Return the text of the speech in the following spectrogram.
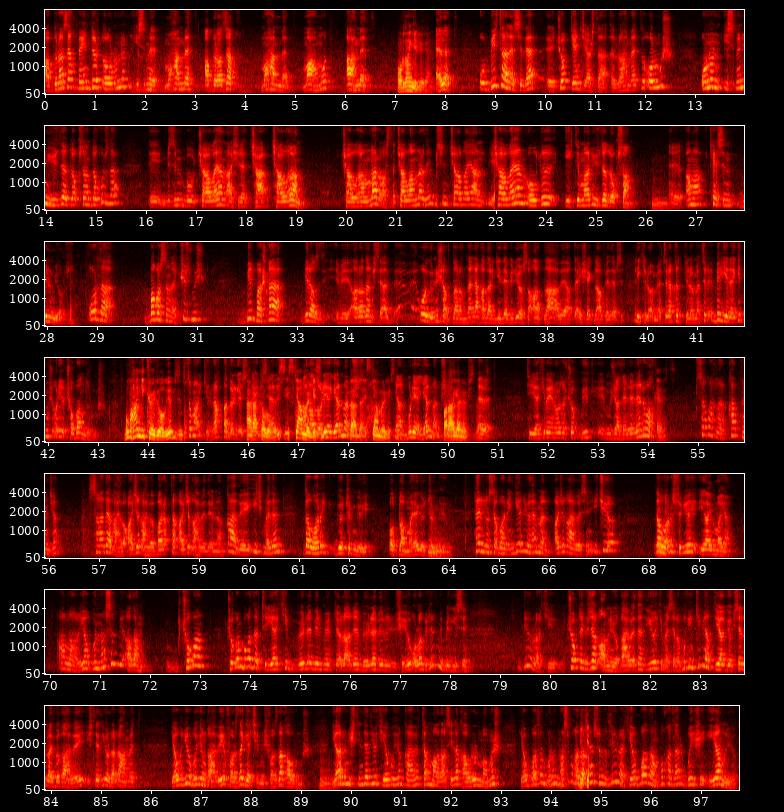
Abdurrazak Bey'in dört oğlunun ismi Muhammed, Abdurrazak, Muhammed, Mahmud, Ahmet. Oradan geliyor yani. Evet. O bir tanesi de e, çok genç yaşta rahmetli olmuş. Onun isminin yüzde 99'la e, bizim bu çağlayan aşiret, ça- çalgan, çalganlar aslında çalganlar değil, bizim çağlayan, çağlayan olduğu ihtimali yüzde 90. E, ama kesin bilmiyoruz. Orada babasına küsmüş, bir başka biraz bir aradan işte e, o günün şartlarında ne kadar gidebiliyorsa atla veya da eşekle affedersin. 50 kilometre, 40 kilometre bir yere gitmiş oraya çoban durmuş. Bu hangi köyde oluyor bizim? O zamanki Rakka bölgesinde. Ha, Rakka oluyor. İs- İskan bölgesinde. Anadolu'ya gelmemiş. Daha da İskan bölgesinde. Yani buraya gelmemiş. Barağa gelmemişti. Evet. Tiryaki Bey'in orada çok büyük e, mücadeleleri var. Evet. Sabahlar kalkınca sade kahve, acı kahve, barakta acı kahve denilen kahveyi içmeden davarı götürmüyor, otlanmaya götürmüyor. Hmm. Her gün sabahleyin geliyor hemen acı kahvesini içiyor, davarı sürüyor yaymaya. Allah Allah ya bu nasıl bir adam? Çoban. Çoban bu kadar tiryaki böyle bir müptelali, böyle bir şeyi olabilir mi bilgisi? Diyorlar ki çok da güzel anlıyor kahveden diyor ki mesela bugün kim yaptı ya Göksel Bey bir kahveyi? İşte diyorlar Ahmet. Ya bu diyor bugün kahveyi fazla geçirmiş, fazla kavurmuş. Yarın içtiğinde diyor ki ya bugün kahve tam manasıyla kavrulmamış. Ya bu adam bunu nasıl bu kadar? Bir En sonunda diyorlar ki ya bu adam bu kadar bu işi iyi anlıyor.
